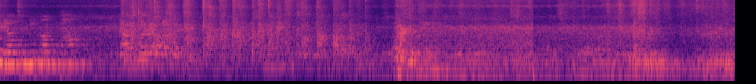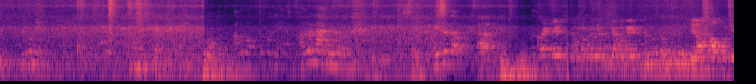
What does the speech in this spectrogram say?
রজনীগন্ধা সবাইকে সম্বোধন করতে হবে জেলা সভাপতি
